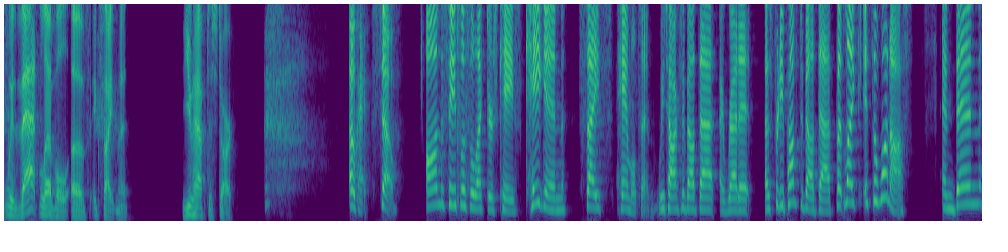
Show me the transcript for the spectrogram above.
with that level of excitement, you have to start. Okay. So on the faithless electors case, Kagan cites Hamilton. We talked about that. I read it. I was pretty pumped about that, but like it's a one off. And then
